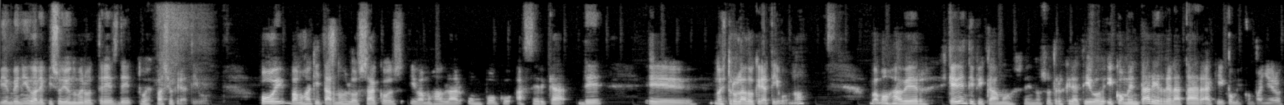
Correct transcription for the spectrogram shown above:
bienvenido al episodio número 3 de Tu Espacio Creativo. Hoy vamos a quitarnos los sacos y vamos a hablar un poco acerca de eh, nuestro lado creativo, ¿no? Vamos a ver qué identificamos en nosotros creativos y comentar y relatar aquí con mis compañeros,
